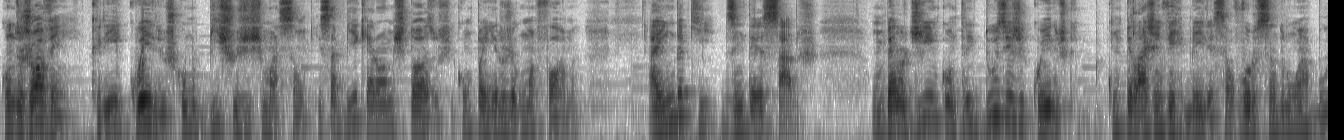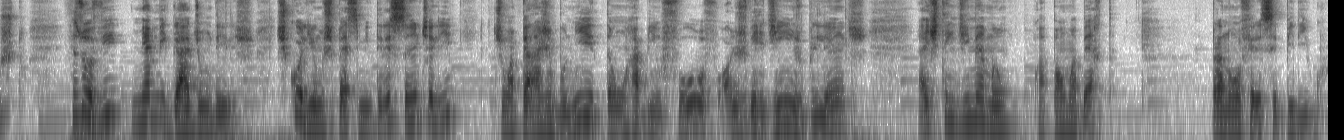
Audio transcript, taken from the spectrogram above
Quando jovem, criei coelhos como bichos de estimação e sabia que eram amistosos e companheiros de alguma forma, ainda que desinteressados. Um belo dia encontrei dúzias de coelhos com pelagem vermelha se alvoroçando num arbusto. Resolvi me amigar de um deles. Escolhi uma espécime interessante ali, tinha uma pelagem bonita, um rabinho fofo, olhos verdinhos, brilhantes. Aí estendi minha mão com a palma aberta, para não oferecer perigo.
